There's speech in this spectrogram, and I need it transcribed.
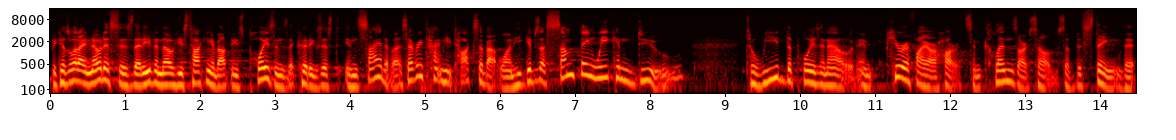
Because what I notice is that even though he's talking about these poisons that could exist inside of us, every time he talks about one, he gives us something we can do to weed the poison out and purify our hearts and cleanse ourselves of this thing that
